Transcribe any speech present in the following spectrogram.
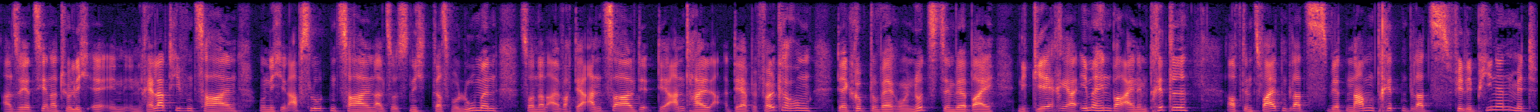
Also jetzt hier natürlich äh, in, in relativen Zahlen und nicht in absoluten Zahlen. Also ist nicht das Volumen, sondern einfach der Anzahl, de, der Anteil der Bevölkerung, der Kryptowährungen nutzt. Sind wir bei Nigeria immerhin bei einem Drittel. Auf dem zweiten Platz Vietnam, dritten Platz Philippinen mit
